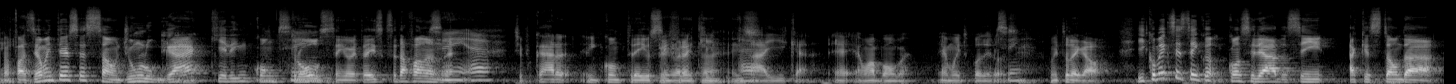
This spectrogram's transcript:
para fazer uma intercessão de um lugar que ele encontrou Sim. o Senhor, então é isso que você está falando, Sim, né? é. Tipo, cara, eu encontrei o Senhor Perfeito, aqui. é, é isso. Aí, cara, é, é uma bomba. É muito poderoso. Sim. Muito legal. E como é que vocês têm co- conciliado, assim, a questão da...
